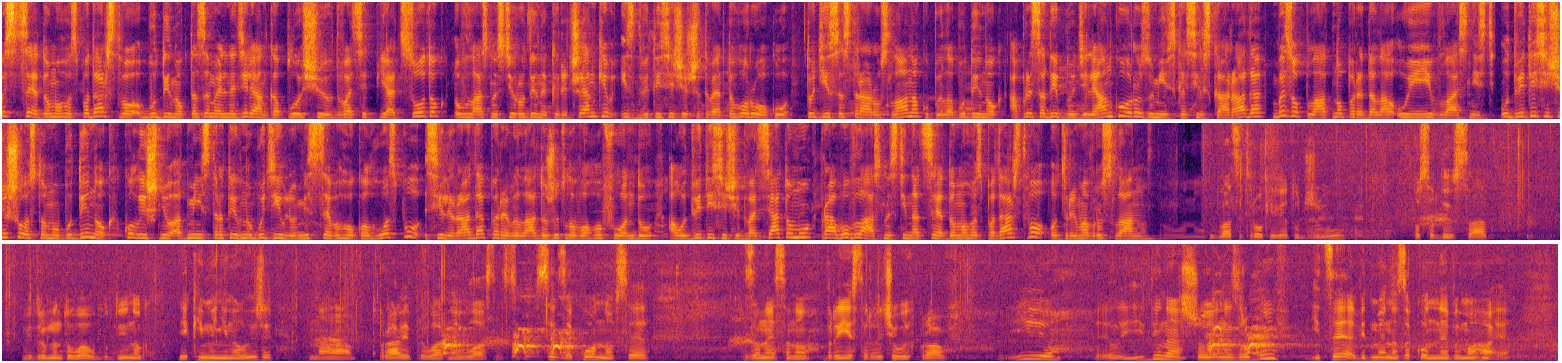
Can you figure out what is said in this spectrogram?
Ось це домогосподарство, будинок та земельна ділянка площею в 25 соток у власності родини Кириченків із 2004 року. Тоді сестра Руслана купила будинок, а присадибну ділянку Розумівська сільська рада безоплатно передала у її власність. У 2006-му будинок, колишню адміністративну будівлю місцевого колгоспу, сільрада перевела до житлового фонду. А у 2020-му право власності на це домогосподарство отримав Руслан. 20 років я тут живу, посадив сад, відремонтував будинок, який мені належить на праві приватної власності. Все законно, все занесено в реєстр речових прав. І е, єдине, що я не зробив, і це від мене закон не вимагає,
